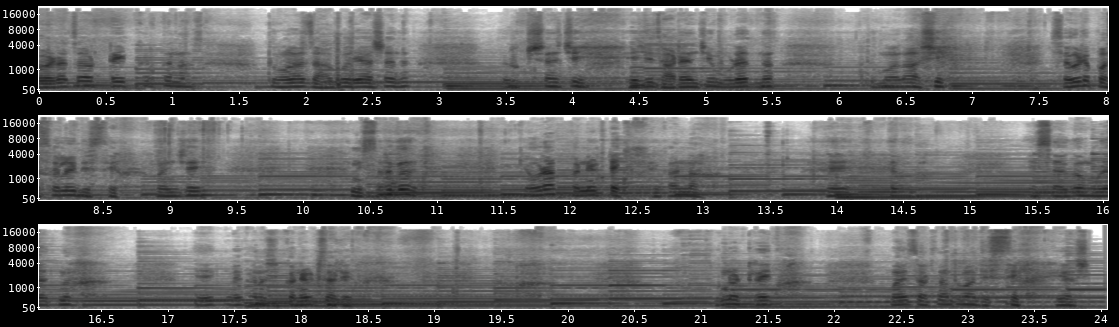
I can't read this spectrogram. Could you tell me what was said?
गडाचा ट्रेक करताना तुम्हाला जागो हे अशा ना वृक्षाची ही जी झाडांची मुळं आहेत ना तुम्हाला अशी सगळे पसरले दिसते. म्हणजे निसर्ग केवढा कनेक्ट आहे एकमेकांना हे हे बघा हे सगळं मुळे ना एकमेकांना अशी कनेक्ट झाले. पूर्ण ट्रेकमध्ये चढताना तुम्हाला दिसते हे अशी.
